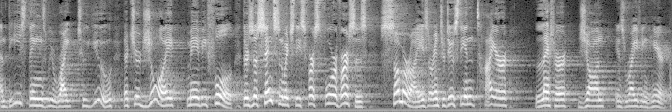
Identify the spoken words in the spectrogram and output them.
And these things we write to you, that your joy may be full. There's a sense in which these first four verses summarize or introduce the entire letter John is writing here.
